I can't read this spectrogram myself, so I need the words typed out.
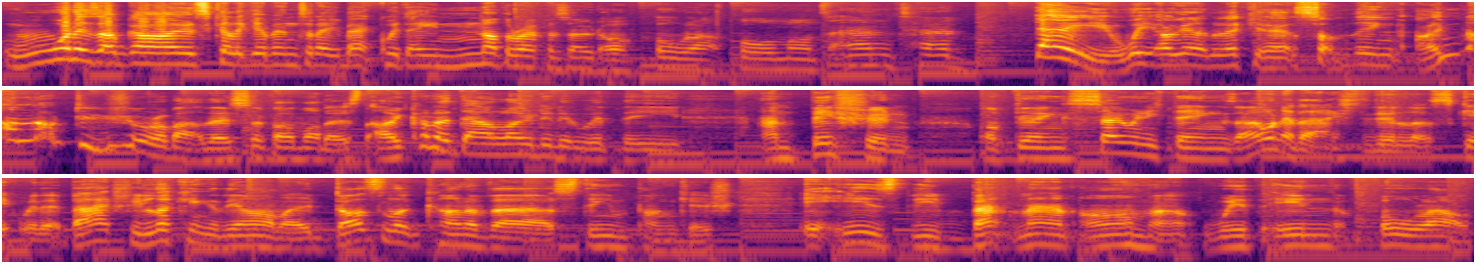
What is up guys, Killer Gibbon today back with another episode of Fallout 4 mods and today we are going to be looking at something, I'm, I'm not too sure about this if I'm honest, I kind of downloaded it with the ambition of doing so many things. I wanted to actually do a little skit with it, but actually looking at the armor, it does look kind of uh, steampunkish. It is the Batman armor within Fallout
